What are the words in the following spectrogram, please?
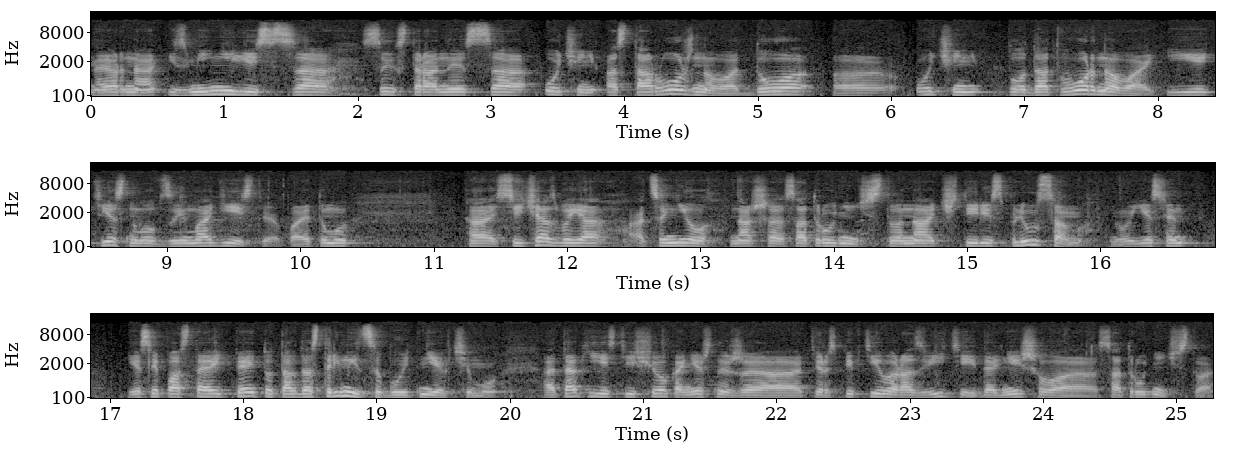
наверное, изменились с, с их стороны с очень осторожного до очень плодотворного и тесного взаимодействия. Поэтому сейчас бы я оценил наше сотрудничество на 4 с плюсом, но если если поставить 5, то тогда стремиться будет не к чему. А так есть еще, конечно же, перспектива развития и дальнейшего сотрудничества.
